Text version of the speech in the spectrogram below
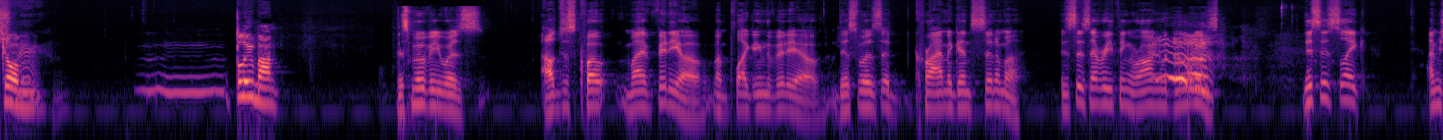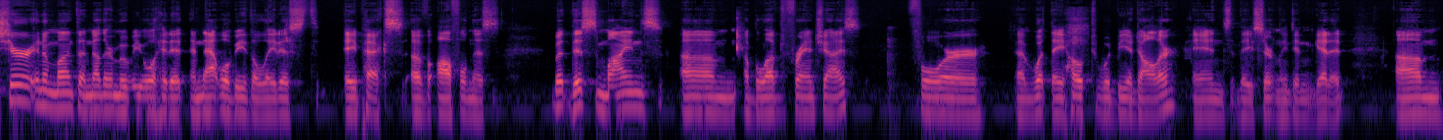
Go Sure. on. Mm, Blue Man. This movie was, I'll just quote my video. I'm plugging the video. This was a crime against cinema. This is everything wrong with movies. This is like, I'm sure in a month another movie will hit it, and that will be the latest apex of awfulness. But this mines um, a beloved franchise for uh, what they hoped would be a dollar, and they certainly didn't get it. Um,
